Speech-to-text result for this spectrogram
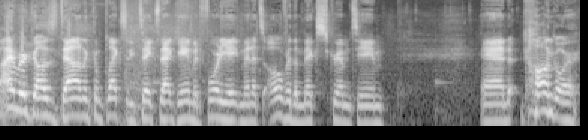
Heimer goes down and Complexity takes that game at 48 minutes over the mixed scrim team. And Kongor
